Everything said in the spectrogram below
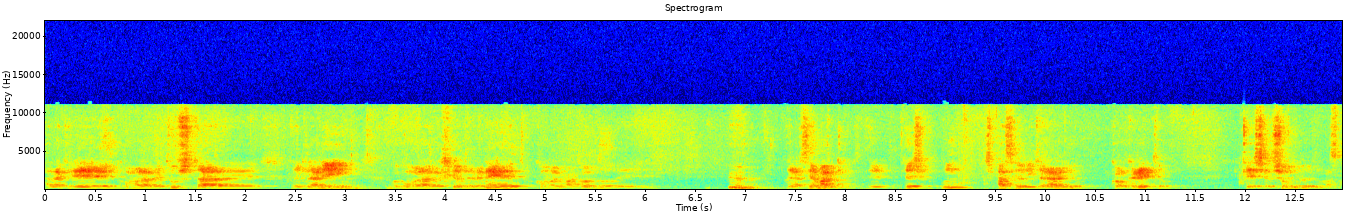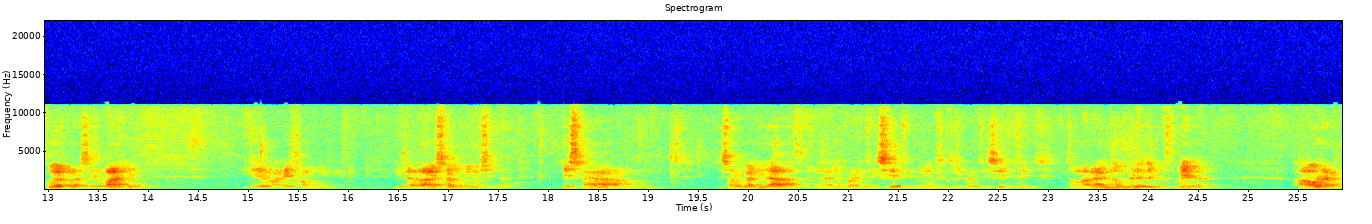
a la que, como la Vetusta de, de, Clarín, o como la región de Benet, como el Macondo de, de García Márquez. Eh, es un espacio literario concreto, que es el suyo, el de Mazcuerras y el Valle, y que ella maneja muy bien. Y le da esa luminosidad. esa, esa localidad, en el año 47, 1947, tomará el nombre de Luzmela. Ahora,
